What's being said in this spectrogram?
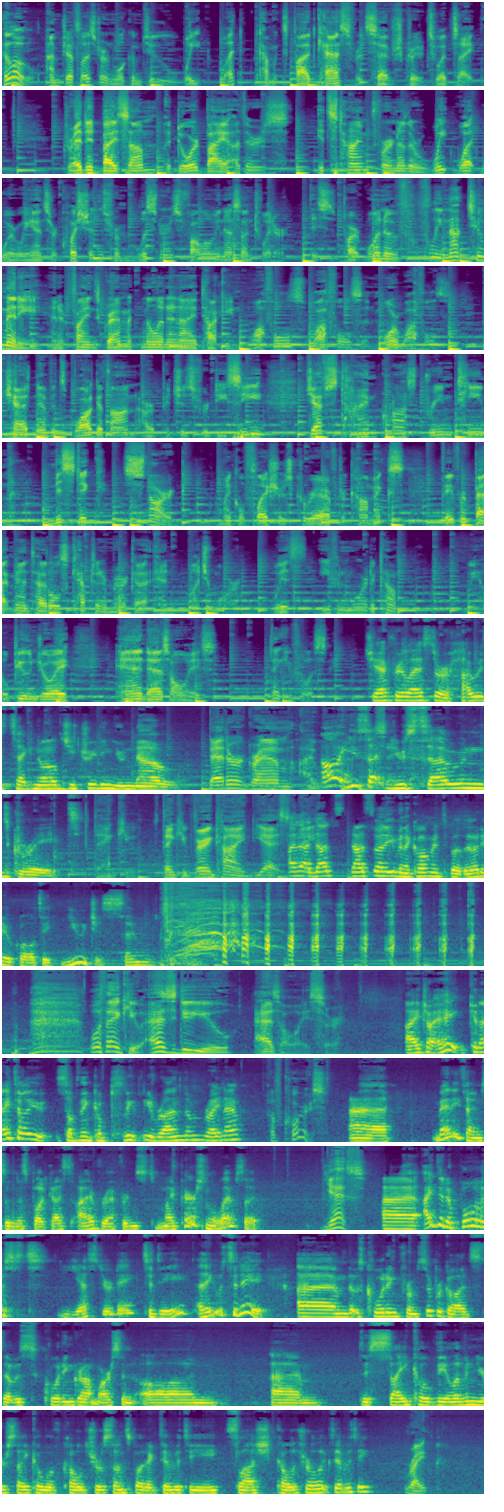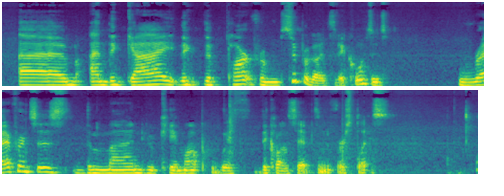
Hello, I'm Jeff Lester, and welcome to Wait What? Comics Podcast for the Savage Critics website. Dreaded by some, adored by others, it's time for another Wait What where we answer questions from listeners following us on Twitter. This is part one of hopefully not too many, and it finds Graeme McMillan and I talking waffles, waffles, and more waffles. Chad Nevett's blogathon, our pitches for DC, Jeff's time crossed dream team, Mystic, Snark, Michael Fleisher's career after comics, favorite Batman titles, Captain America, and much more, with even more to come. We hope you enjoy, and as always, thank you for listening. Jeffrey Lester, how is technology treating you now? Better, Graeme. I Oh, you sa- you better. sound great. Thank you. Thank you. Very kind. Yes. And uh, I- that's that's not even a comment about the audio quality. You just sound great. well, thank you. As do you, as always, sir. I try. Hey, can I tell you something completely random right now? Of course. Uh, many times on this podcast, I've referenced my personal website. Yes. Uh, I did a post yesterday, today, I think it was today, um, that was quoting from Supergods, that was quoting Grant Morrison on um, the cycle, the 11 year cycle of cultural sunspot activity slash cultural activity. Right. Um, and the guy, the, the part from Supergods that I quoted, references the man who came up with the concept in the first place.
